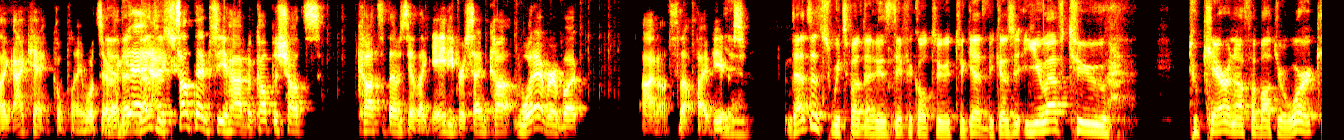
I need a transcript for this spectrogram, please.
Like I can't complain whatsoever. Yeah, that, yeah, sometimes you have a couple shots cut, sometimes you have like 80% cut, whatever, but I don't know, it's not five years. Yeah. That's a sweet spot that is difficult to to get because you have to to care enough about your work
